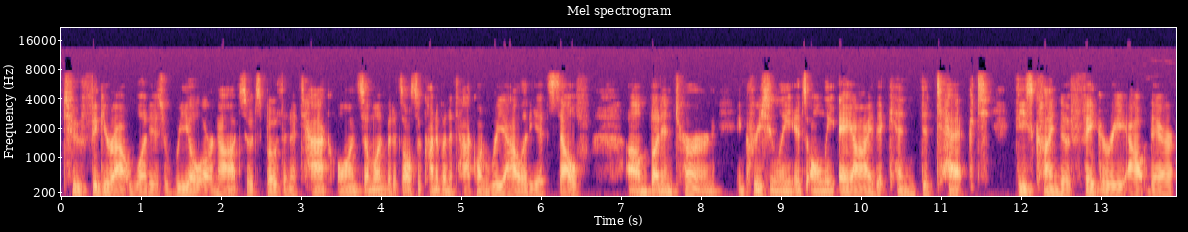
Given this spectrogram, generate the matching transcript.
to figure out what is real or not. So it's both an attack on someone, but it's also kind of an attack on reality itself. Um, but in turn, increasingly, it's only AI that can detect these kind of fakery out there.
